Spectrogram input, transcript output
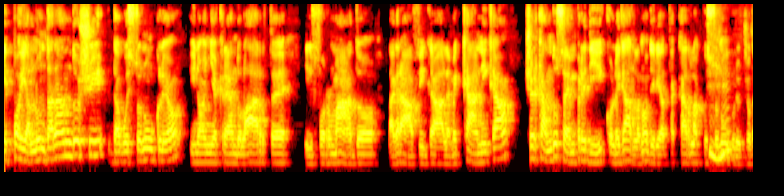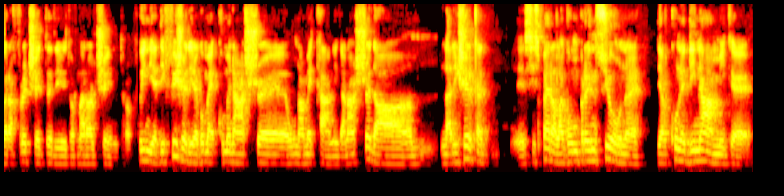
e poi allontanandoci da questo nucleo in ogni creando l'arte, il formato, la grafica, la meccanica, cercando sempre di collegarla, no? di riattaccarla a questo mm-hmm. nucleo, giocare a freccette e di ritornare al centro. Quindi è difficile dire come nasce una meccanica, nasce dalla mm, ricerca, eh, si spera la comprensione di alcune dinamiche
